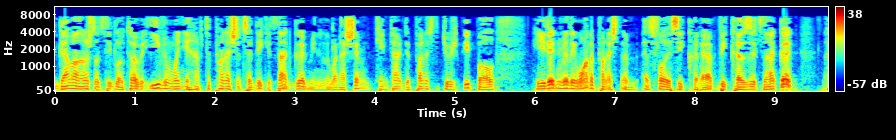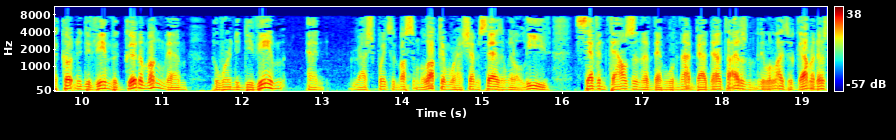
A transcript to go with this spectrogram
even when you have to punish a tzaddik, it's not good. Meaning that when Hashem came time to punish the Jewish people, He didn't really want to punish them as fully as He could have because it's not good. Lakotnu Divim, the good among them who were Nedivim, and Rashi points to the Basik Malakim where Hashem says, I'm going to leave 7,000 of them who have not bowed down to idols, but they lie. So the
